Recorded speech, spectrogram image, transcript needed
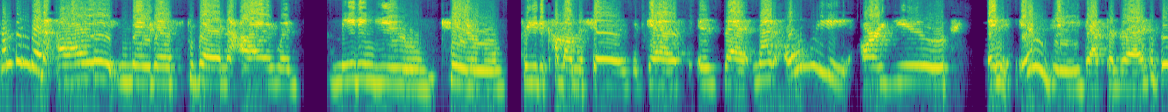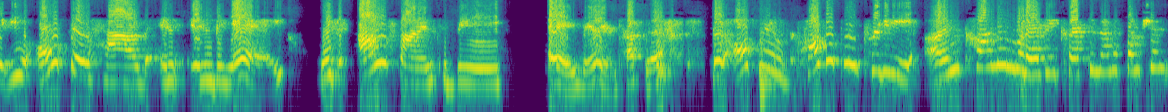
Something that I noticed when I was meeting you to for you to come on the show as a guest is that not only are you an MD, Dr. Greg, but you also have an MBA, which I find to be a very impressive, but also probably pretty uncommon. Would I be correct in that assumption?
